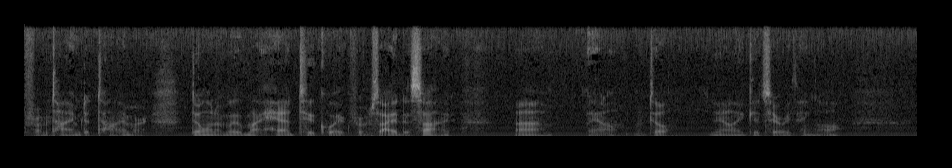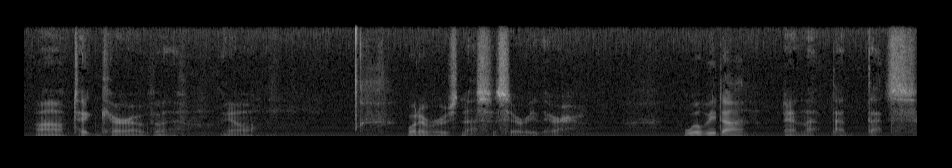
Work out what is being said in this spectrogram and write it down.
from time to time, or don't want to move my head too quick from side to side, uh, you know, until you know he gets everything all uh, taken care of, uh, you know, whatever is necessary there will be done, and that that that's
